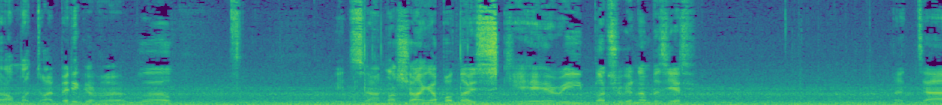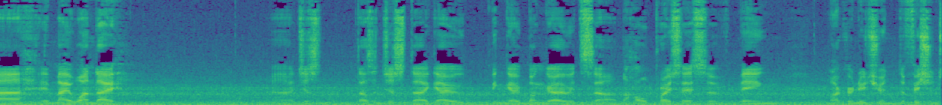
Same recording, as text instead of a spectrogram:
I'm not diabetic. Uh, well, it's uh, not showing up on those scary blood sugar numbers yet. Uh, it may one day. Uh, just doesn't just uh, go bingo bungo. It's uh, the whole process of being micronutrient deficient,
